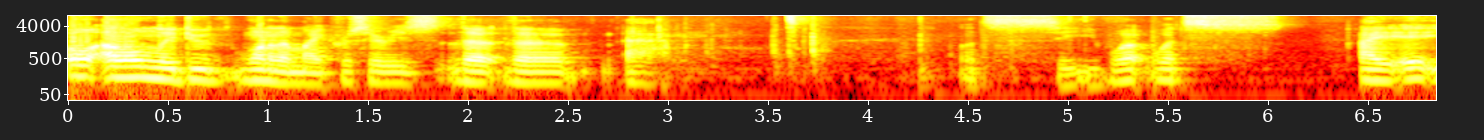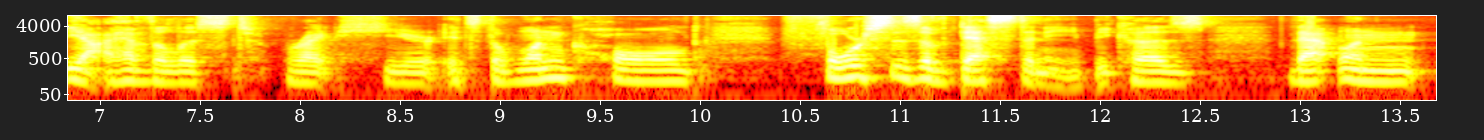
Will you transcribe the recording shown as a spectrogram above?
Oh, I'll only do one of the micro series, the, the, ah, let's see, what, what's, I yeah, I have the list right here. It's the one called Forces of Destiny because that one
